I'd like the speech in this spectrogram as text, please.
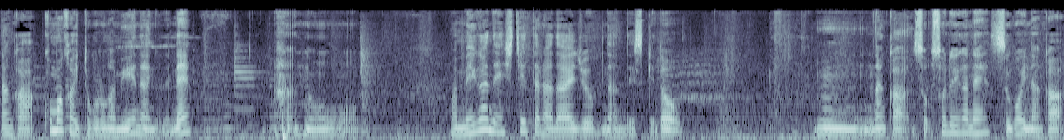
なんか細かいところが見えないのでね。あの、まあ、眼鏡してたら大丈夫なんですけどうんなんかそそれがねすごいなんか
